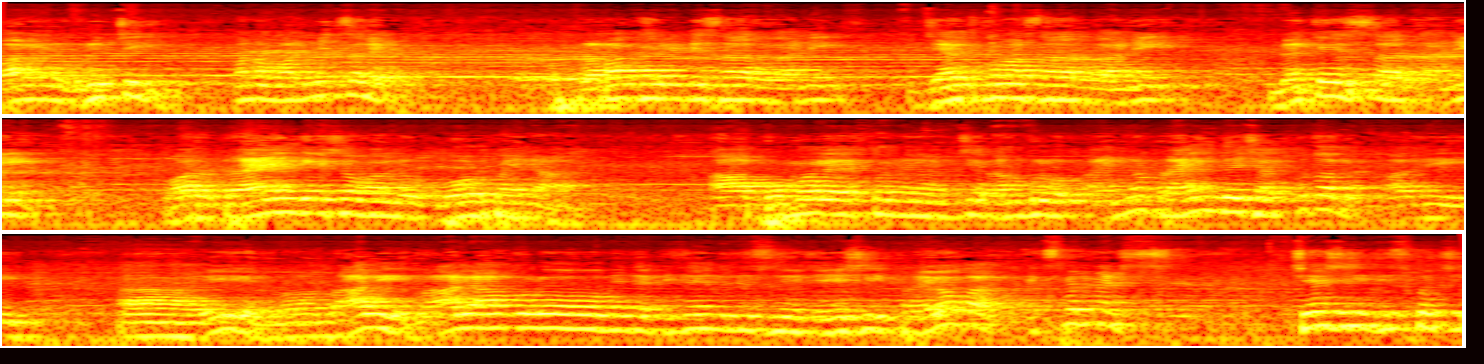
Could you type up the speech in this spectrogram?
వాళ్ళని గురించి మనం వర్ణించలేము ప్రభాకర్ రెడ్డి సార్ కానీ జయకుమార్ సార్ కానీ లోకేష్ సార్ కానీ వారు డ్రాయింగ్ చేసే వాళ్ళు బోర్డు పైన ఆ బొమ్మలు వేసుకొని మంచి రంగులు. ఎన్నో డ్రాయింగ్ చేసి అద్భుతాలు. అది రావి రావి ఆకులు మీద డిజైన్ తీసి చేసి ప్రయోగాలు ఎక్స్పెరిమెంట్స్ చేసి తీసుకొచ్చి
